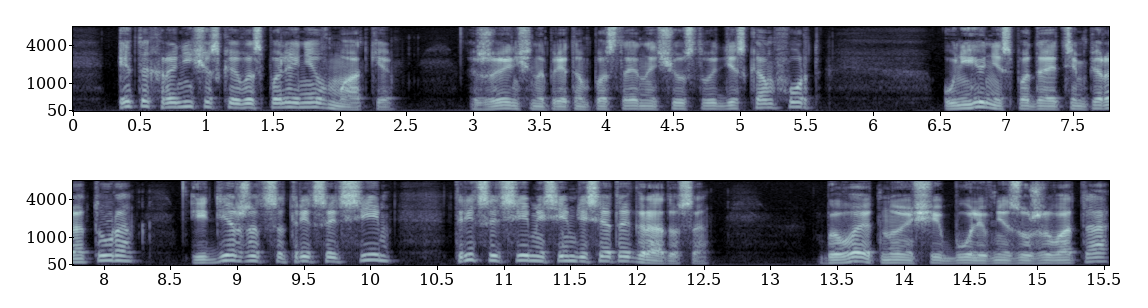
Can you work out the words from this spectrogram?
– это хроническое воспаление в матке. Женщина при этом постоянно чувствует дискомфорт. У нее не спадает температура и держится 37-37,7 градуса. Бывают ноющие боли внизу живота,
